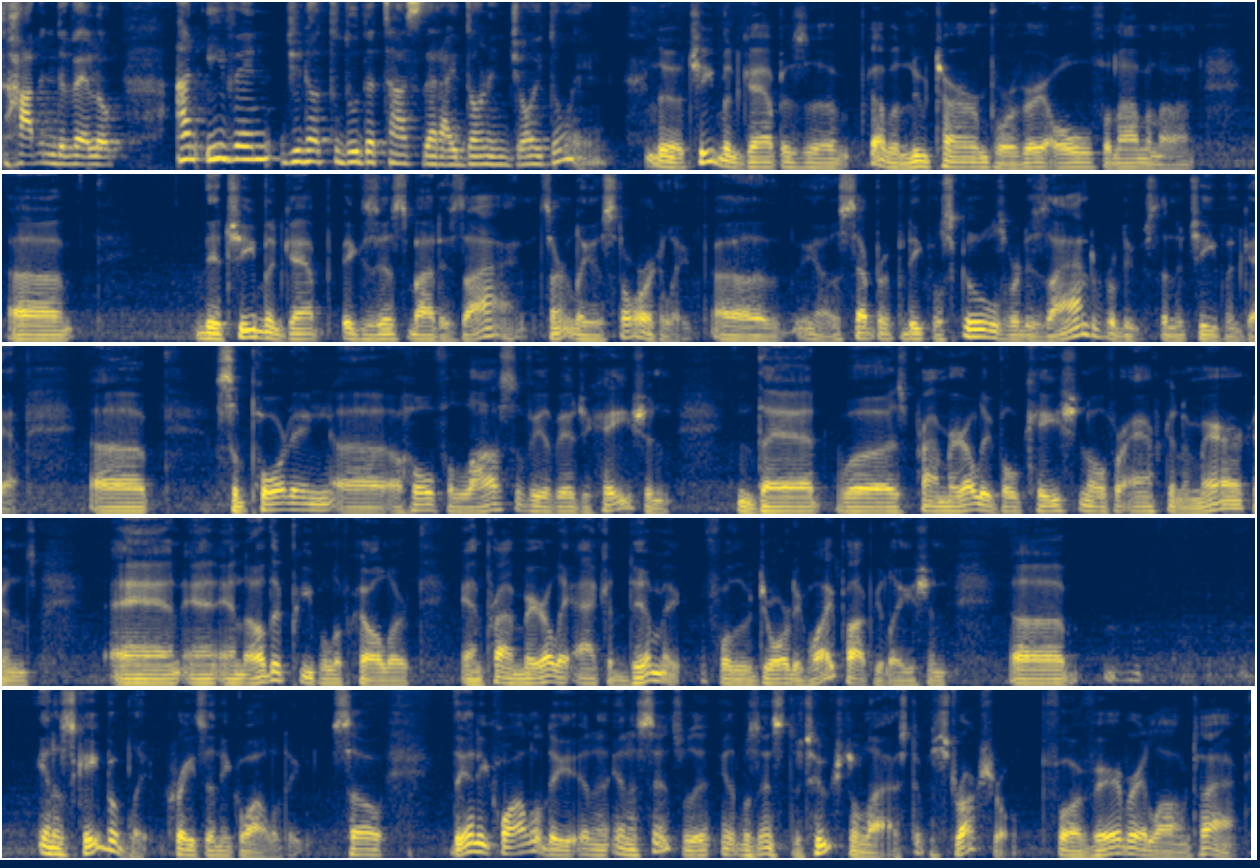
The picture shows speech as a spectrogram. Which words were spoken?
haven't developed, and even, you know, to do the tasks that I don't enjoy doing. The achievement gap is a kind of a new term for a very old phenomenon. Uh, the achievement gap exists by design, certainly historically. Uh, you know, separate but equal schools were designed to produce an achievement gap. Uh, supporting uh, a whole philosophy of education that was primarily vocational for African Americans and, and, and other people of color, and primarily academic for the majority of white population, uh, inescapably creates inequality. So the inequality, in a, in a sense, was, it was institutionalized. It was structural for a very, very long time.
